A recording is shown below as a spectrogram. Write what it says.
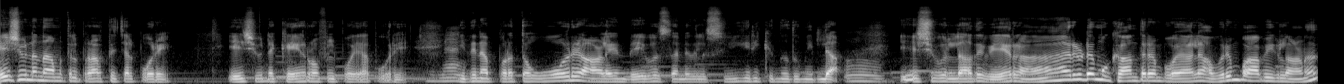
യേശുവിന്റെ നാമത്തിൽ പ്രാർത്ഥിച്ചാൽ പോരെ? യേശുവിന്റെ കെയർ ഓഫിൽ പോയാൽ പോരെ. ഇതിനപ്പുറത്തെ ഒരാളെയും ദൈവസന്നിധിയിൽ സ്വീകരിക്കുന്നതുമില്ല. യേശു അല്ലാതെ വേറെ ആരുടെ മുഖാന്തരം പോയാലും അവരും പാപികളാണ്.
